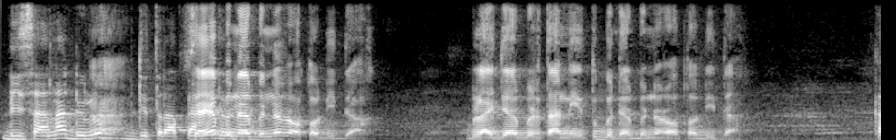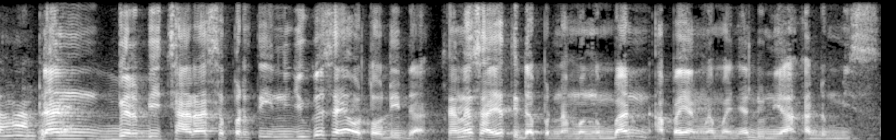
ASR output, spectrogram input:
Di sana dulu Nah, diterapkan saya ya? benar-benar otodidak belajar bertani itu benar-benar otodidak Kang dan berbicara seperti ini juga saya otodidak karena saya tidak pernah mengemban apa yang namanya dunia akademis.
